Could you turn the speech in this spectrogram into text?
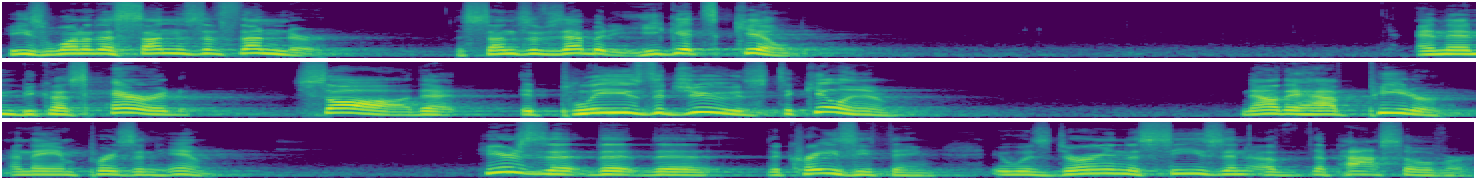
He's one of the sons of thunder, the sons of Zebedee. He gets killed. And then because Herod saw that it pleased the Jews to kill him, now they have Peter and they imprison him. Here's the, the, the, the crazy thing it was during the season of the Passover.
